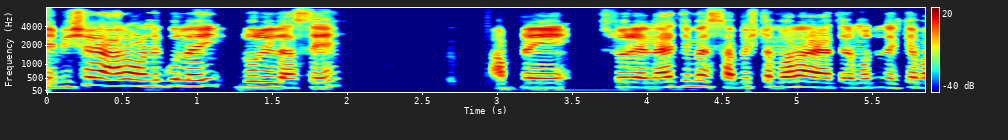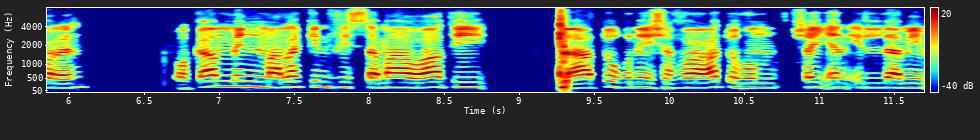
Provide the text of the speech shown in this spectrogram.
এই বিষয়ে আরও অনেকগুলাই দলিল আছে। আপনি সূরা নাজমের 26 নম্বর আয়াতের মধ্যে দেখতে পারেন। সামাওয়াতি লা তুগনি শাফাআতুহুম শাইআন ইল্লা মিন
